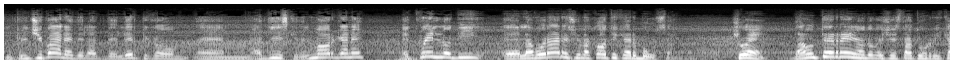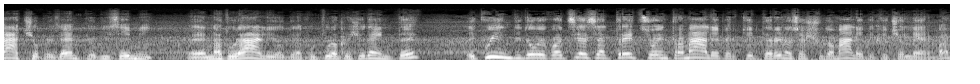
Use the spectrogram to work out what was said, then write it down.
Il principale dell'erpico ehm, a dischi del Morgane è quello di eh, lavorare sulla cotica erbosa, cioè da un terreno dove c'è stato un ricaccio, per esempio, di semi eh, naturali o della cultura precedente, e quindi dove qualsiasi attrezzo entra male perché il terreno si asciuga male perché c'è l'erba,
